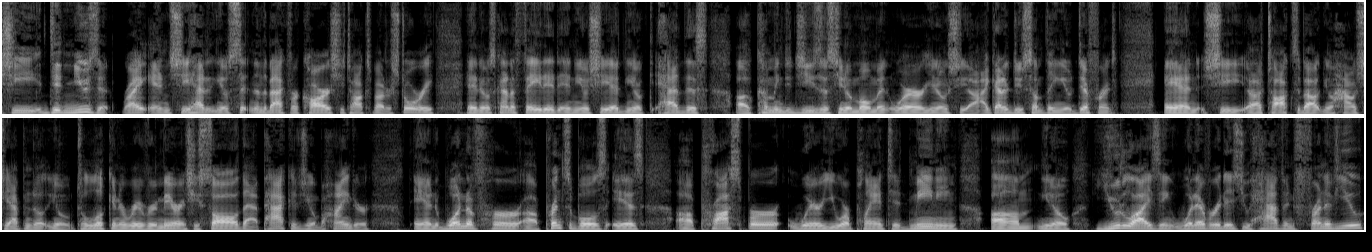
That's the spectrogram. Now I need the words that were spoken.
she didn't use it right and she had you know sitting in the back of her car she talks about her story and it was kind of faded and you know she had you know had this uh, coming to jesus you know moment where you know she i got to do something you know different and she uh, talks about you know how she happened to you know to look in her rearview mirror and she saw that package you know behind her and one of her uh, principles is uh, prosper where you are planted meaning um, you know utilizing whatever it is you have in front of you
